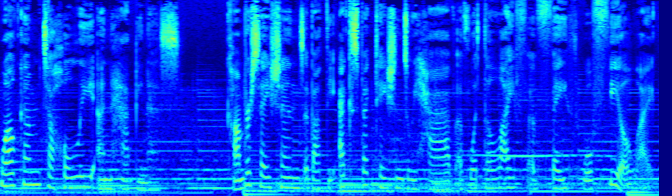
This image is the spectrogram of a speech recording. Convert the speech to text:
Welcome to Holy Unhappiness. Conversations about the expectations we have of what the life of faith will feel like.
